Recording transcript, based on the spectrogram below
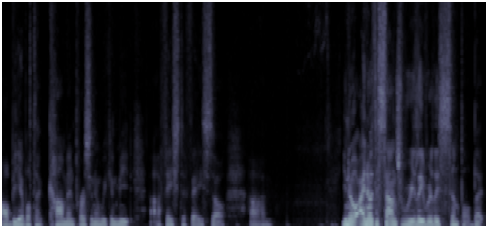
I'll be able to come in person and we can meet face to face. So, um, you know, I know this sounds really, really simple, but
